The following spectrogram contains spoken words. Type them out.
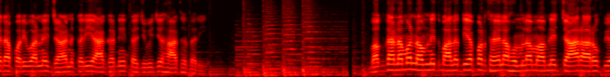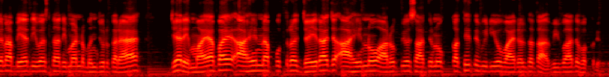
તેના પરિવારને જાણ કરી આગળની તજવીજ હાથ ધરી. બગદાનામાં નવનીત બાલદિયા પર થયેલા હુમલા મામલે ચાર આરોપીઓના બે દિવસના રિમાન્ડ મંજૂર કરાયા. જ્યારે માયાભાઈ આહિરના પુત્ર જયરાજ આહિરનો આરોપીઓ સાથેનો કથિત વીડિયો વાયરલ થતા વિવાદ વકર્યો.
